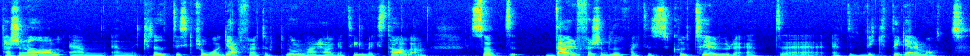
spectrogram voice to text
personal en, en kritisk fråga för att uppnå de här höga tillväxttalen. Så att därför så blir faktiskt kultur ett, eh, ett viktigare mått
